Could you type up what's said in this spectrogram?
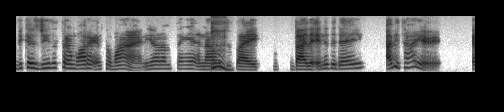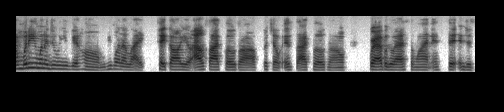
because Jesus turned water into wine. You know what I'm saying? And I was mm. just like, by the end of the day, I'd be tired. And what do you want to do when you get home? You want to like take all your outside clothes off, put your inside clothes on, grab a glass of wine and sit and just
